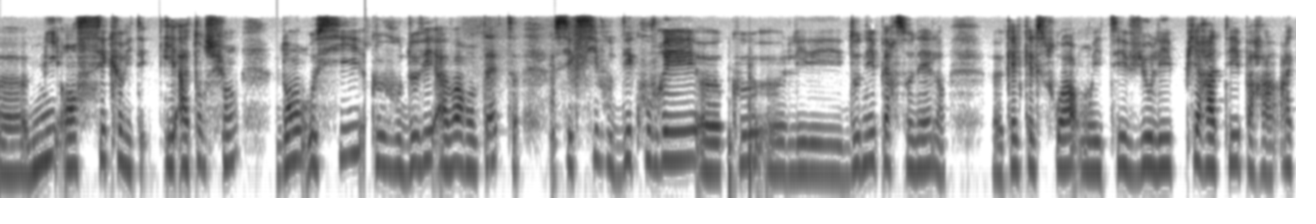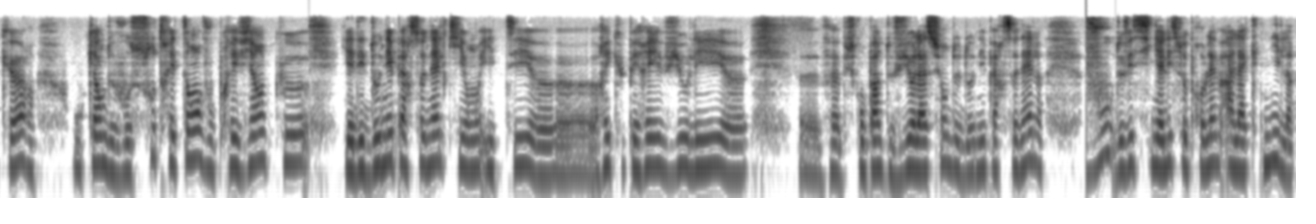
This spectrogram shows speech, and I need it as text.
euh, mis en sécurité. Et attention, dans aussi ce que vous devez avoir en tête, c'est que si vous découvrez euh, que euh, les données personnelles, quelles qu'elles soient, ont été violées, piratées par un hacker ou qu'un de vos sous-traitants vous prévient qu'il y a des données personnelles qui ont été récupérées, violées, enfin, puisqu'on parle de violation de données personnelles, vous devez signaler ce problème à la CNIL.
